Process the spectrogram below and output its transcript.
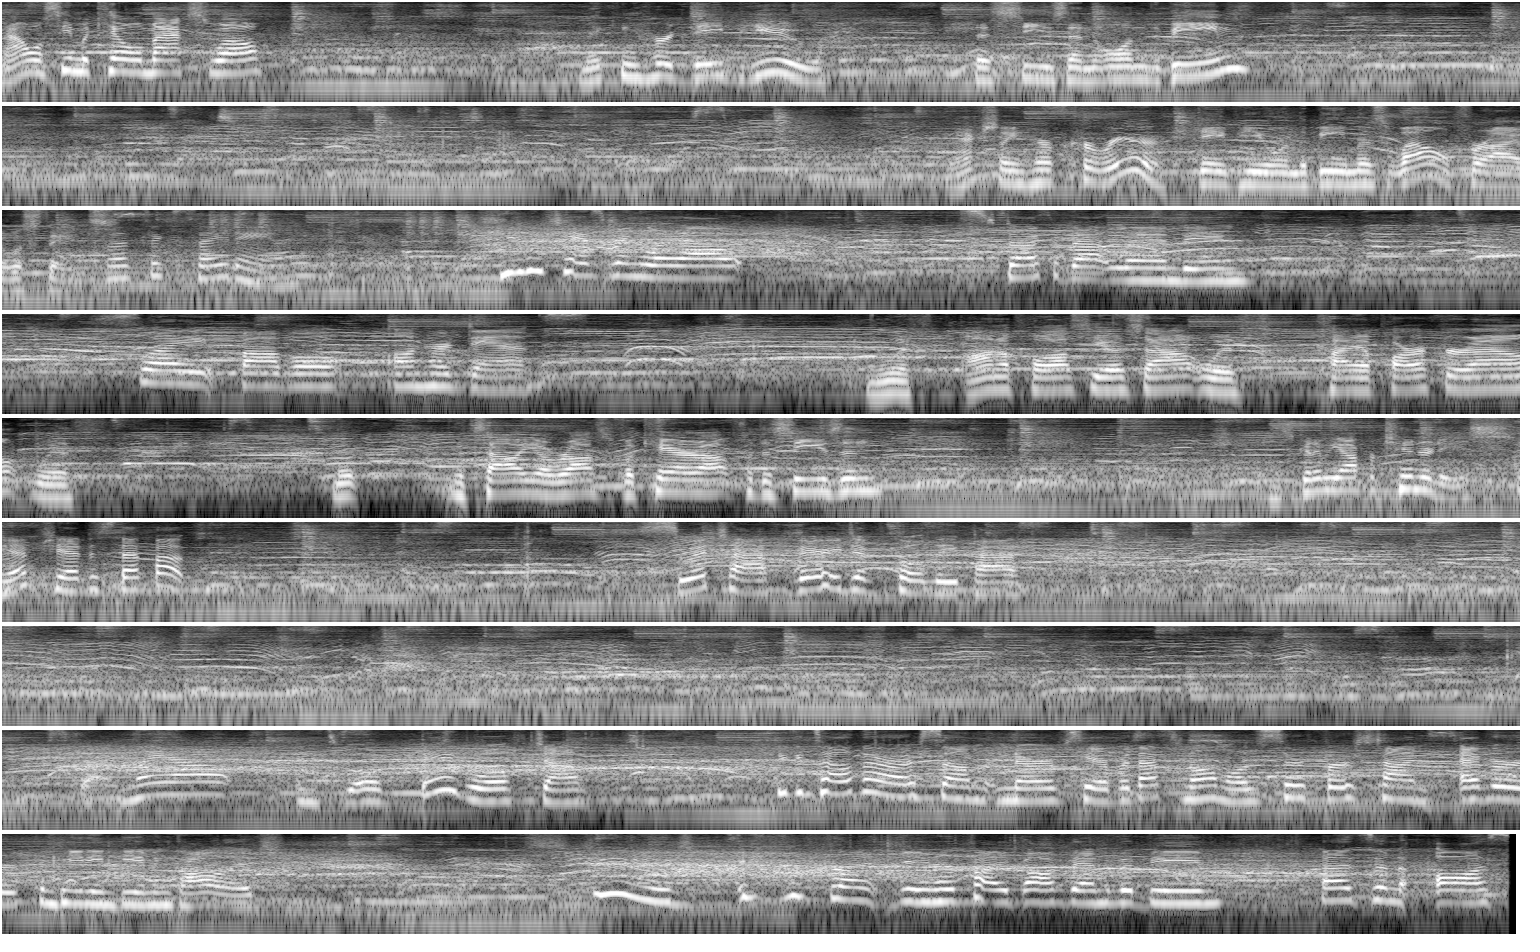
Now we'll see Makayla Maxwell making her debut this season on the beam. And Actually, her career debut on the beam as well for Iowa State. That's exciting. Huge handspring layout. Stuck at that landing. Slight bobble on her dance. And with Anna Palacios out, with Kaya Parker out, with Natalia Ross Vaquer out for the season, there's going to be opportunities. Yep, she had to step up. Switch half, very difficult lead pass. A big wolf jump. You can tell there are some nerves here, but that's normal. It's her first time ever competing beam in college. Huge front gainer pike off the end of the beam. That's an awesome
